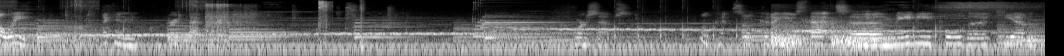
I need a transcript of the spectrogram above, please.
Oh wait. I can break that. The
